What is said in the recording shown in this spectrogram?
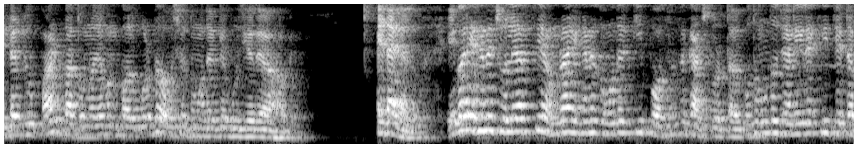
ইন্টারভিউ পার্ট বা তোমরা যখন কল করবে, অবশ্যই তোমাদেরকে বুঝিয়ে দেওয়া হবে। এটা গেল। এবার এখানে চলে আসছি আমরা, এখানে তোমাদের কি প্রসেসে কাজ করতে হবে? প্রথমত জানিয়ে রাখি যেটা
